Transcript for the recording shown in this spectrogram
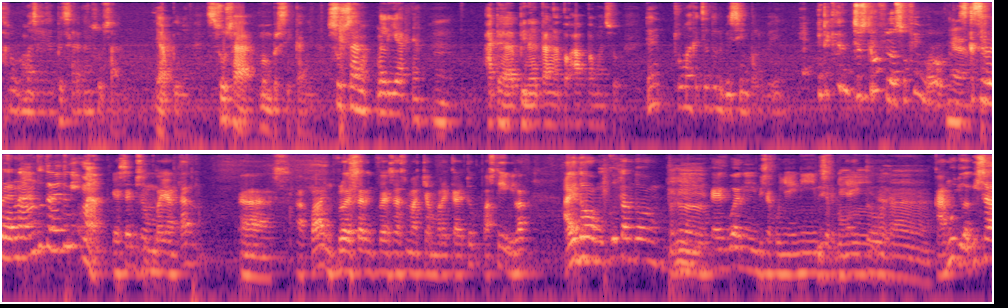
kalau rumah saya besar kan susah ya punya, susah membersihkannya, susah ngelihatnya. Hmm. Ada binatang atau apa masuk. Dan rumah kecil itu lebih simpel, lebih ini. Ini kan justru filosofi moral Ya. kesederhanaan itu ternyata nikmat. Ya saya bisa membayangkan eh, apa influencer-influencer semacam mereka itu pasti bilang, ayo dong ikutan dong, ini Hmm. kayak gue nih bisa punya ini, bisa, punya ini. itu, Heeh. kamu juga bisa,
